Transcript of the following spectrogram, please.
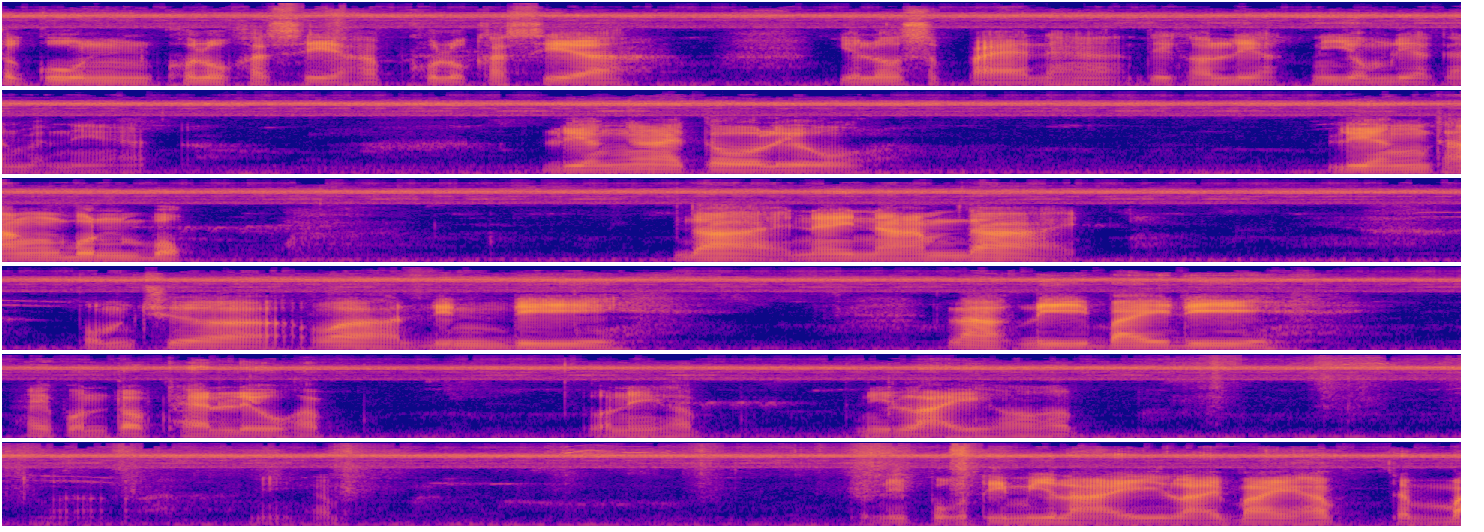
ตระกูลโคโลคาเซียครับ โคโลคาเซียเยลโลสเปดนะฮะ ที่เขาเรียกนิยมเรียกกันแบบนี้ฮะ เลี้ยงง่ายโตเร็ว เลี้ยงทั้งบนบกได้ในน้ำได้ ผมเชื่อว่าดินดี รากดีใบดี ให้ผลตอบแทนเร็วครับ ตัวนี้ครับ นี่ไหลเขาครับอ่านี่ครับ ตัว นี้ปกติมีหลายหลายใบครับ แต่ใบ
